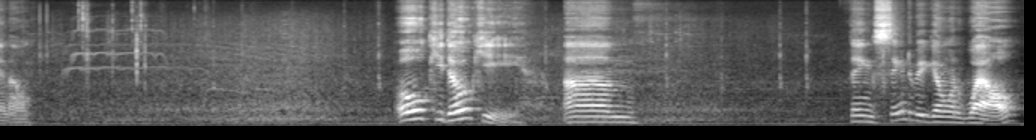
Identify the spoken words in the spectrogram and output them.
you know. Okie dokie. Um, things seem to be going well.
